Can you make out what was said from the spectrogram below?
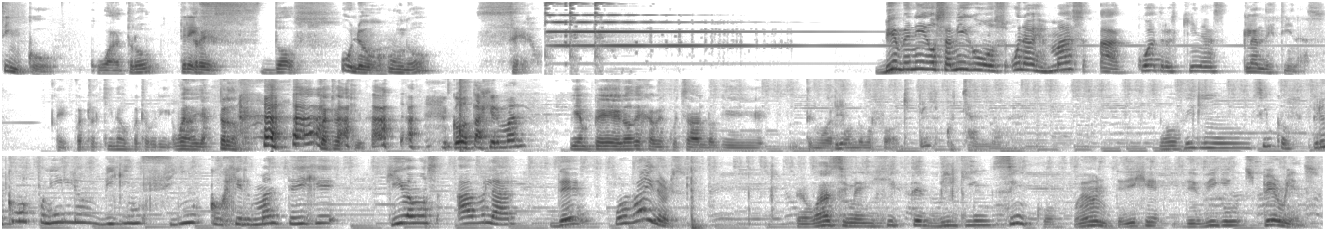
5, 4, Tres. 3, 2, 1. 1, 0. Bienvenidos amigos una vez más a Cuatro Esquinas Clandestinas. Eh, ¿Cuatro esquinas o cuatro perillas? Bueno, ya, perdón. cuatro esquinas. ¿Cómo estás Germán? Bien, pero déjame escuchar lo que tengo de fondo, por favor. ¿Qué estáis escuchando? Los Viking 5. Pero ¿cómo poner los Viking 5, Germán? Te dije que íbamos a hablar de World Riders. Pero bueno, si me dijiste Viking 5. Bueno, te dije The Viking Experience.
